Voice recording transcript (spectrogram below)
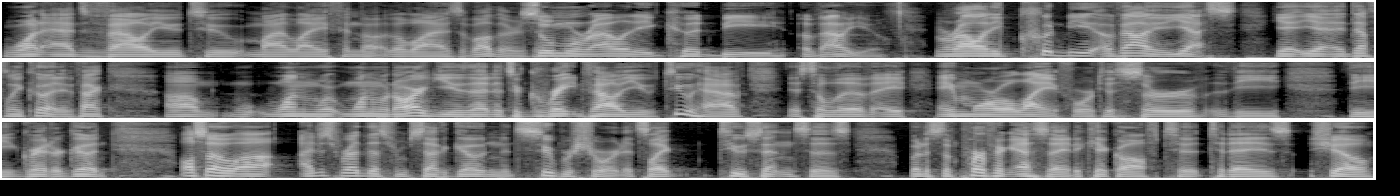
what adds value to my life and the, the lives of others. So morality could be a value. morality could be a value. Yes, yeah, yeah, it definitely could. In fact, um, one would one would argue that it's a great value to have is to live a, a moral life or to serve the the greater good. Also, uh, I just read this from Seth Godin. It's super short. It's like two sentences, but it's the perfect essay to kick off to today's show.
